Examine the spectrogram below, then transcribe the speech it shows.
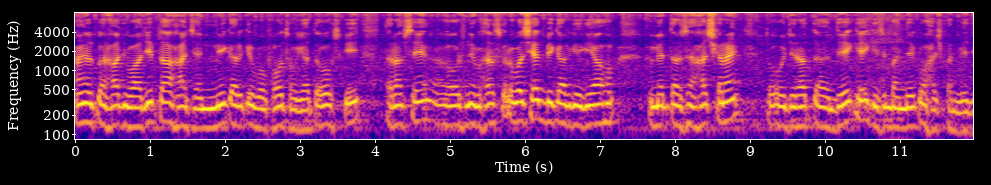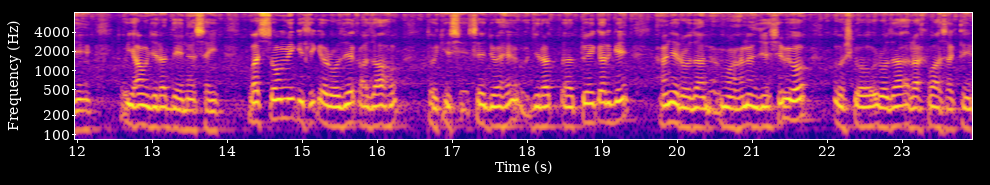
ہاں جی، اس پر حج واجب تھا، حج نہیں کر کے وہ فوت ہو گیا۔ تو اس کی طرف سے اور اس نے فرض کرو وصیت بھی کر کے گیا ہو۔ میری طرف سے حج کرائیں تو اجرت دے کے کسی بندے کو حج پر بھیجیں تو یہاں اجرت دینا صحیح۔ بس سو میں کسی کے روزے قضا ہو تو کسی سے جو ہے اجرت طے کر کے ہاں جی روزانہ ماہانہ جیسے بھی ہو اس کو روزہ رکھوا سکتے ہیں۔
